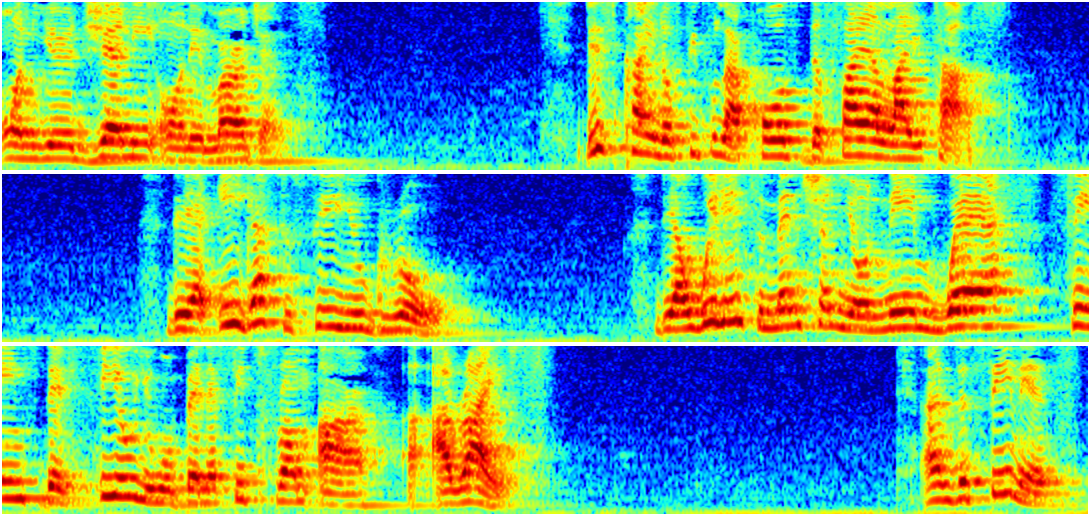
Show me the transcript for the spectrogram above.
on your journey on emergence. This kind of people are called the firelighters. They are eager to see you grow. They are willing to mention your name where things they feel you will benefit from are, uh, arrives. And the thing is,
